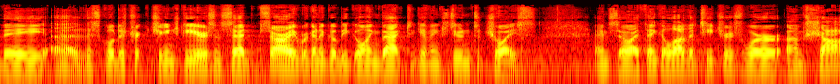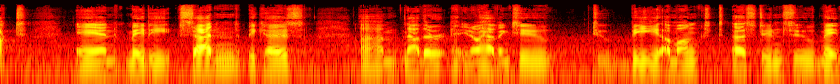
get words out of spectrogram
they uh, the school district changed gears and said, "Sorry, we're going to go be going back to giving students a choice." And so I think a lot of the teachers were um, shocked and maybe saddened because um, now they're you know having to to be amongst uh, students who may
